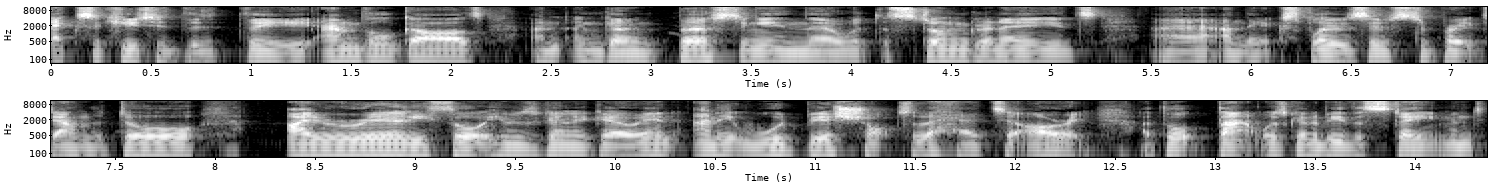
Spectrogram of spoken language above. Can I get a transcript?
executed the, the anvil guards and, and going bursting in there with the stun grenades uh, and the explosives to break down the door. I really thought he was going to go in and it would be a shot to the head to Ori. I thought that was going to be the statement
